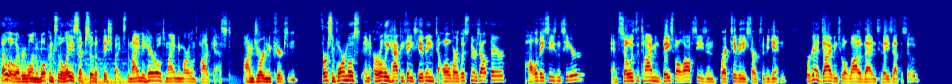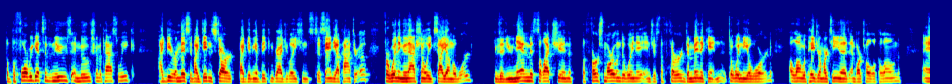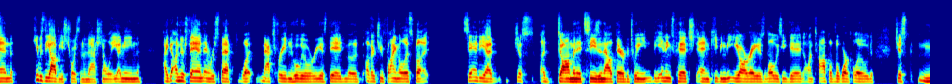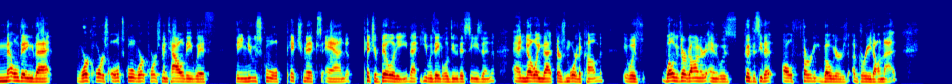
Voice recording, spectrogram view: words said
Hello, everyone, and welcome to the latest episode of Fish Bites, the Miami Herald's Miami Marlins podcast. I'm Jordan McPherson. First and foremost, an early happy Thanksgiving to all of our listeners out there. The holiday season's here, and so is the time in baseball offseason where activity starts to begin. We're going to dive into a lot of that in today's episode. But before we get to the news and moves from the past week, I'd be remiss if I didn't start by giving a big congratulations to Sandy Alcantara for winning the National League Cy Young Award. He was a unanimous selection, the first Marlin to win it, and just the third Dominican to win the award, along with Pedro Martinez and Bartolo Colon. And he was the obvious choice in the National League. I mean, I understand and respect what Max Fried and Julio Urias did, the other two finalists, but Sandy had just a dominant season out there between the innings pitched and keeping the ERA as low as he did on top of the workload, just melding that workhorse, old school workhorse mentality with the new school pitch mix and pitchability that he was able to do this season, and knowing that there's more to come. It was well deserved honor, and it was good to see that all 30 voters agreed on that.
